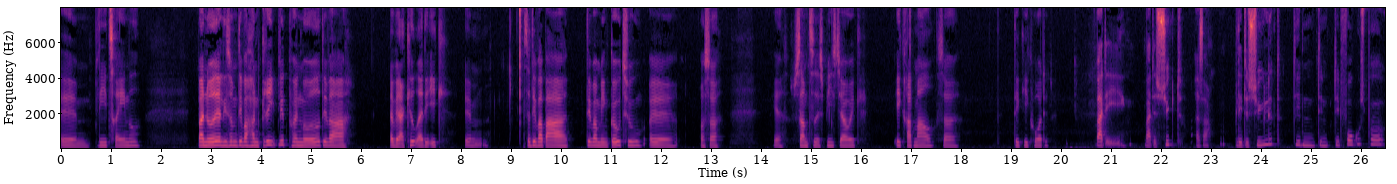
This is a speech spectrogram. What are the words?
øh, blive trænet, var noget, jeg ligesom, det var håndgribeligt på en måde. Det var at være ked af det ikke. Øh, så det var bare, det var min go-to, øh, og så, ja, samtidig spiste jeg jo ikke, ikke ret meget, så det gik hurtigt. Var det, var det sygt? Altså, blev det sygeligt, din, din, dit fokus på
